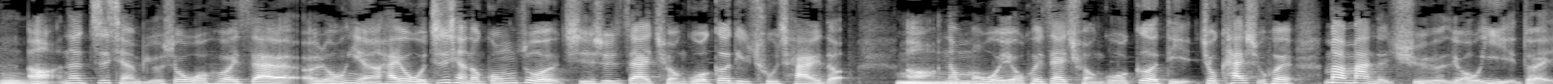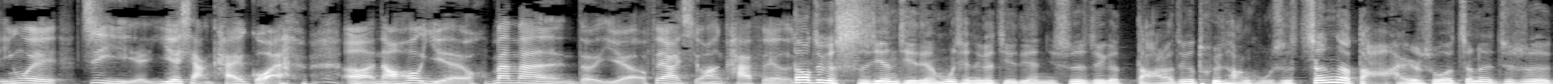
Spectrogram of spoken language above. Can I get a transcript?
嗯啊，那之前比如说我会在呃龙岩，还有我之前的工作其实是在全国各地出差的，啊，那么我也会在全国各地就开始会慢慢的去留意，对，因为自己也想开馆，呃，然后也慢慢的也非常喜欢咖啡了。到这个时间节点，目前这个节点，你是这个打了这个退堂鼓，是真的打，还是说真的就是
